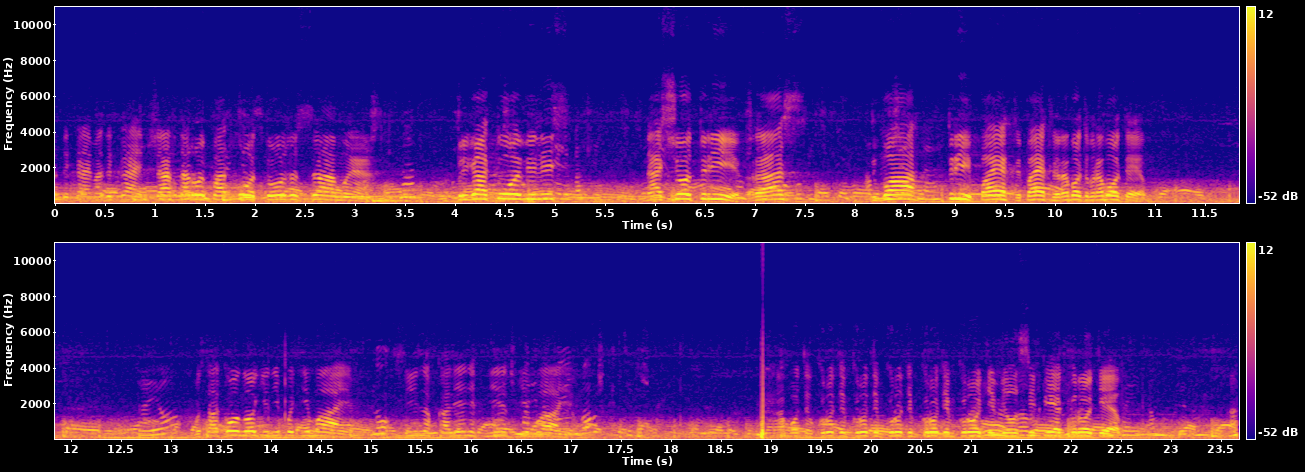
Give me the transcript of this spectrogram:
Отдыхаем, отдыхаем. Сейчас второй подход, то же самое. Приготовились. На счет три. Раз, два, три. Поехали, поехали. Работаем, работаем. Высоко ноги не поднимаем. Ну, Сильно в коленях не сгибаем. Работаем, крутим, крутим, крутим, крутим, крутим, велосипед крутим. А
